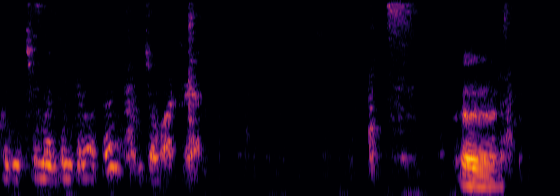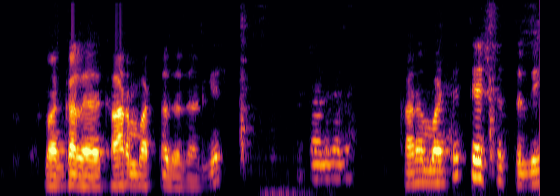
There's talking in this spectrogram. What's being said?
కొంచెం మగ్గిన తర్వాత కొంచెం వాటర్ వేయాలి. మగ్గాలి కారం పట్టదు దానికి? పెట్టాలి కదా. కారం పడితే టేస్ట్ వస్తుంది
